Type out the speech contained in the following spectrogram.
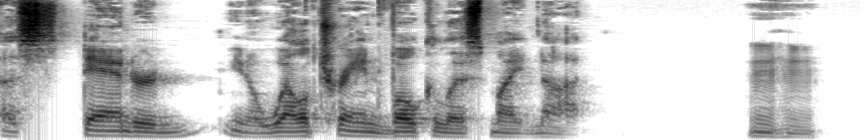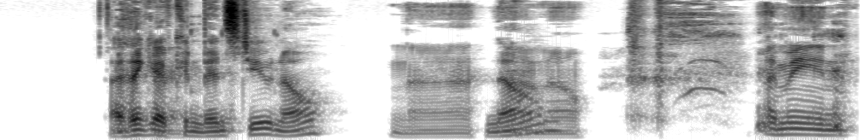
a standard, you know, well trained vocalist might not. Mm-hmm. I think okay. I've convinced you. No, nah, no, no. I mean,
